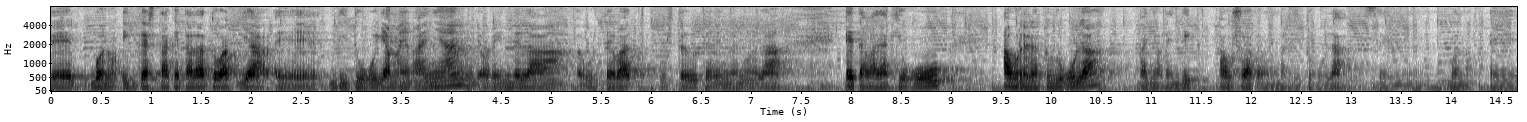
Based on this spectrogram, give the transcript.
E, bueno, inkestak eta datuak ja e, ditugu ja mai gainean, orain dela urte bat uste dut egin genuela eta badakigu aurreratu dugula, baina oraindik pausoak eman behar ditugula. Zen, bueno, e,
